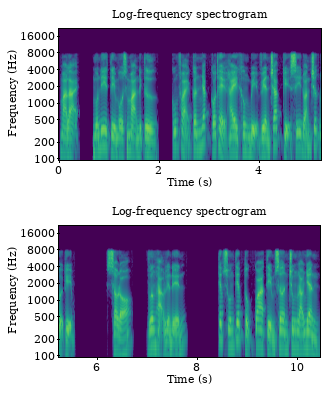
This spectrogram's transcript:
mà lại, muốn đi tìm Osman Địch Tư, cũng phải cân nhắc có thể hay không bị viên chắc kỵ sĩ đoàn trước đuổi kịp. Sau đó, Vương Hạo liền đến. Tiếp xuống tiếp tục qua tìm Sơn Trung lão nhân,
